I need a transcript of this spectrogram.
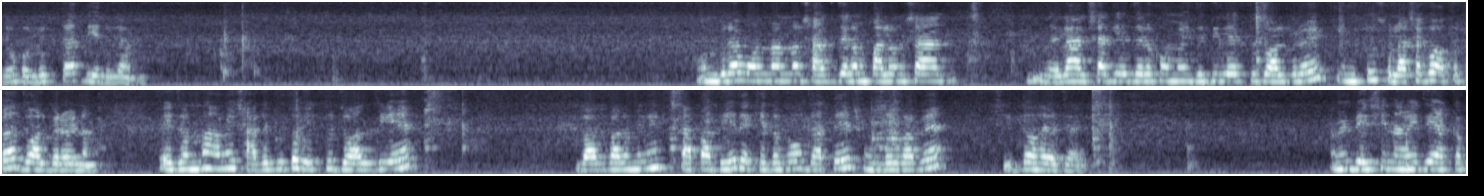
যে হলুদটা দিয়ে দিলাম। বন্ধুরা, অন্যান্য শাক যেরকম পালং শাক, লাল শাকে যেরকম এই যে দিলে একটু জল বেরোয়, কিন্তু ছোলা শাকে অতটা জল বেরোয় না। এই জন্য আমি শাকের ভিতর একটু জল দিয়ে দশ বারো মিনিট চাপা দিয়ে রেখে দেবো যাতে সুন্দরভাবে সিদ্ধ হয়ে যায়। আমি বেশি না এই যে এক কাপ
